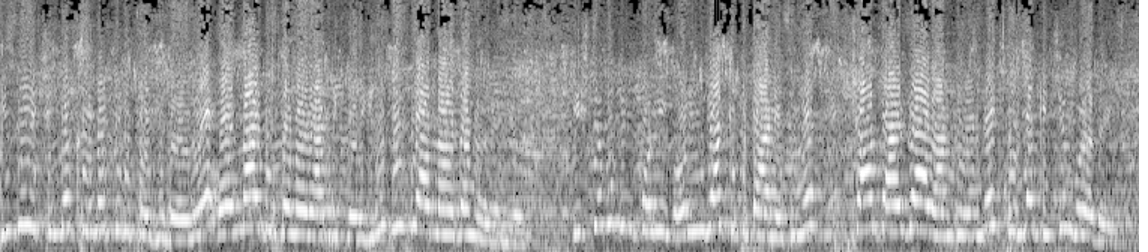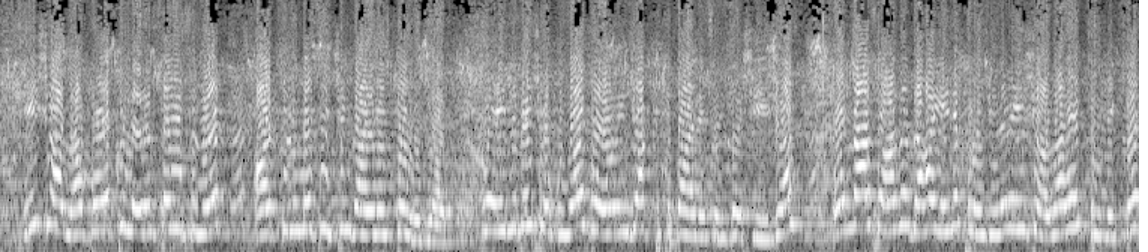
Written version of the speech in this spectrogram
bizler için de kıymetli bir tecrübe oluyor. Onlar bizden öğrendikleri gibi biz de onlardan öğreniyoruz. İşte bugün oyuncak kütüphanesini Çan Terzialan köyünde kurmak için buradayız. İnşallah bu okulların sayısını arttırılması için gayretli olacağız. Bu 55 okula bu oyuncak kütüphanesini taşıyacağız. Ondan sonra da daha yeni projelere inşallah hep birlikte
